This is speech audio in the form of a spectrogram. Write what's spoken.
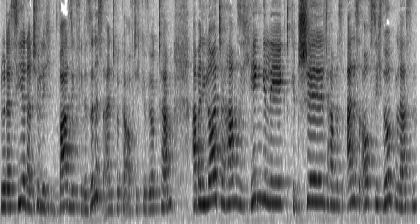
Nur dass hier natürlich wahnsinnig viele Sinneseindrücke auf dich gewirkt haben. Aber die Leute haben sich hingelegt, gechillt, haben das alles auf sich wirken lassen,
